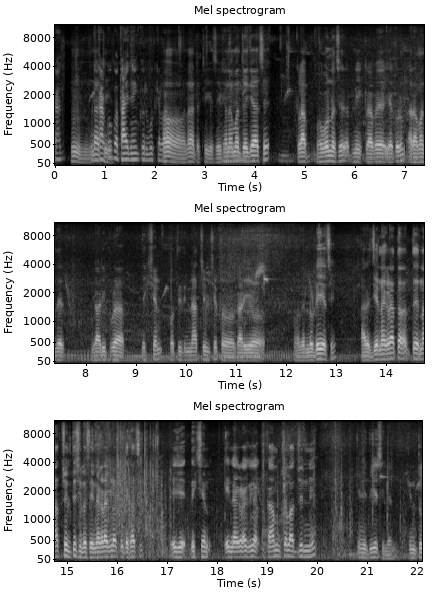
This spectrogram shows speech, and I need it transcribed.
কাজ। না ঠিক। কোথায় যাই করব হ্যাঁ না এটা ঠিক আছে। এখানে আমার জায়গা আছে ক্লাব ভবন আছে আপনি ক্লাবে ইয়ে করুন। আর আমাদের গাড়ি পুরা দেখছেন প্রতিদিন নাচ চলছে তো গাড়িও আমাদের লোডেই আছে। আর যে নাগড়াতে নাচ চলতেছিল সেই নাগড়াগুলো একটু দেখাচ্ছি। এই যে দেখছেন এই নাগড়াগুলো কাম চলার জন্যে তিনি দিয়েছিলেন। কিন্তু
